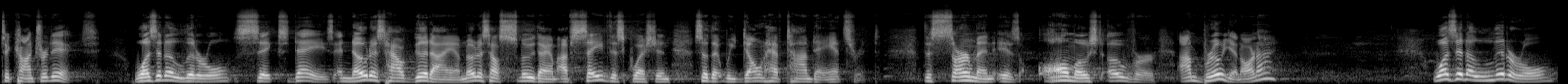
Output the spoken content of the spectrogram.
to contradict. Was it a literal six days? And notice how good I am. Notice how smooth I am. I've saved this question so that we don't have time to answer it. The sermon is almost over. I'm brilliant, aren't I? Was it a literal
